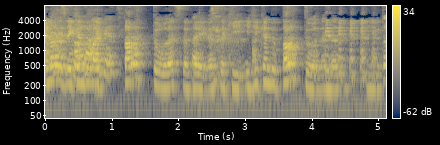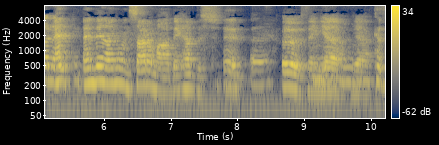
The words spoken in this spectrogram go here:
I know that they can do like guess. Tartu. That's the thing. That's the key. If you can do Tartu and then that, you, and, and then I know in Saaremaa they have this Uh, Uh, uh thing. Yeah, Mhm. yeah. Because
